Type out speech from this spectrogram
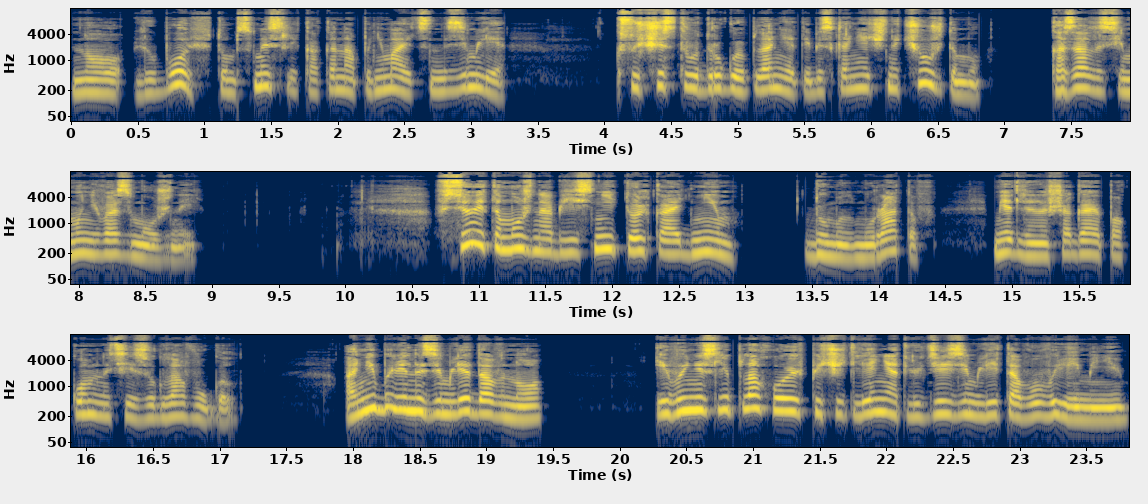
но любовь, в том смысле, как она понимается на Земле, к существу другой планеты, бесконечно чуждому, казалась ему невозможной. Все это можно объяснить только одним, — думал Муратов, медленно шагая по комнате из угла в угол. Они были на земле давно и вынесли плохое впечатление от людей земли того времени.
